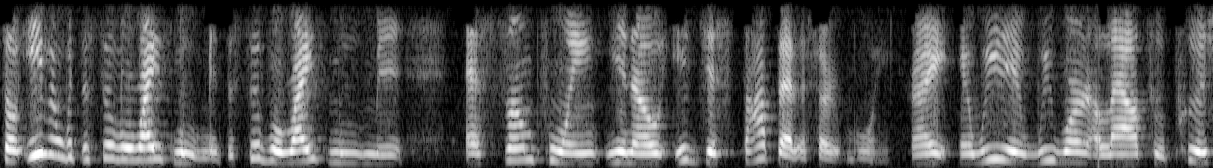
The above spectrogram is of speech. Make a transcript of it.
So even with the civil rights movement, the civil rights movement at some point, you know, it just stopped at a certain point, right? And we didn't we weren't allowed to push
